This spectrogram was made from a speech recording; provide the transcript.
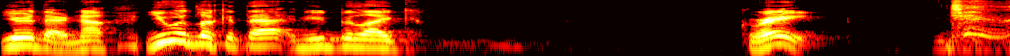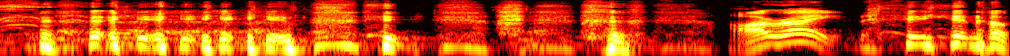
you're there now. You would look at that and you'd be like, "Great." all right you know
